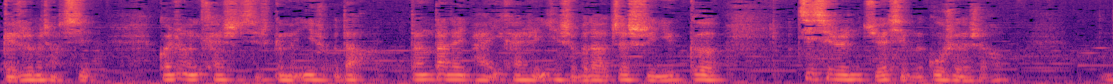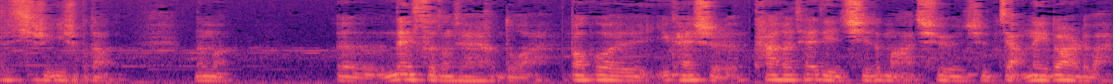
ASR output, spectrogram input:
给出这么场戏，观众一开始其实根本意识不到。当大家还一开始意识不到这是一个机器人觉醒的故事的时候，他其实意识不到的。那么，呃，类似的东西还很多啊，包括一开始他和 Teddy 骑着马去去讲那一段，对吧？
